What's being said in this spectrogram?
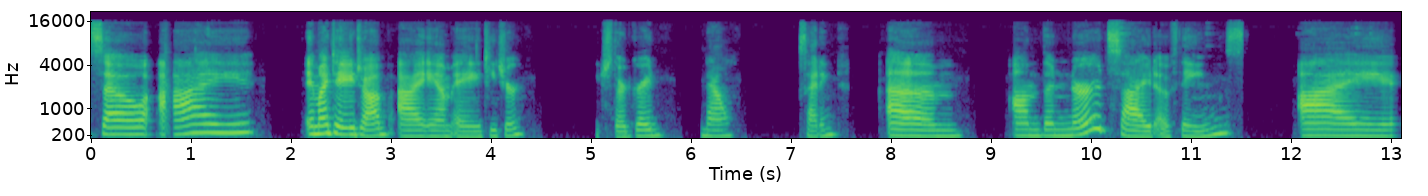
So, I, in my day job, I am a teacher, teach third grade now. Exciting. Um, on the nerd side of things, I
